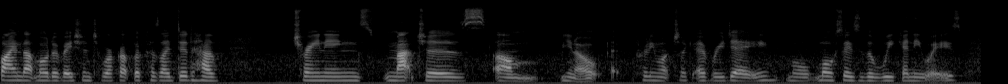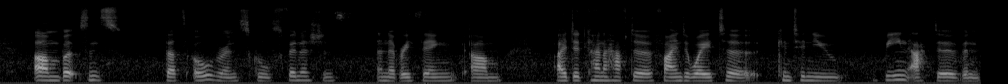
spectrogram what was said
find that motivation to work out because I did have trainings, matches, um, you know, pretty much like every day, well, most days of the week, anyways. Um, but since that's over and school's finished and, and everything, um, I did kind of have to find a way to continue being active and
